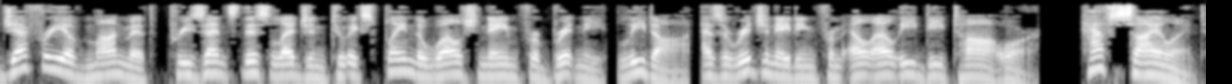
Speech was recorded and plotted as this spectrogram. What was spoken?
Geoffrey of Monmouth presents this legend to explain the Welsh name for Brittany, Leda, as originating from Lled ta or half-silent.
